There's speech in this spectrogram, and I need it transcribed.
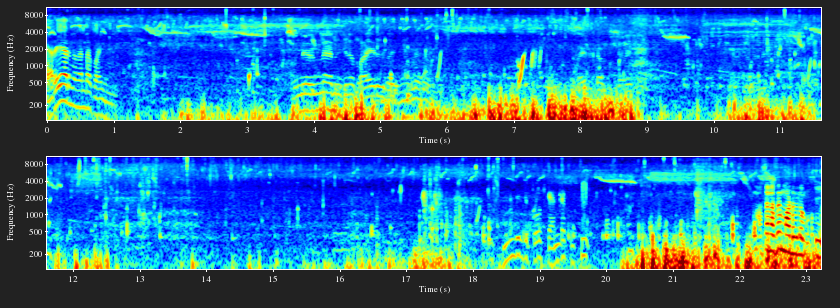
நிறையா இருந்ததாண்டா பாய் போ கெண்டை குட்டி? குட்டி.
